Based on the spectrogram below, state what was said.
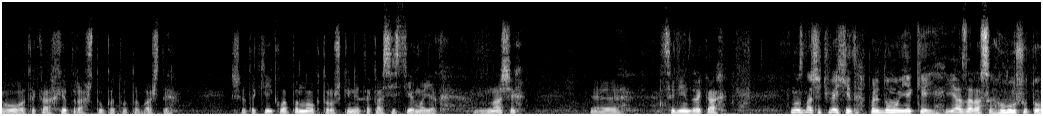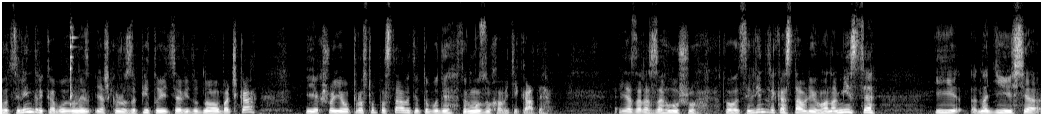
О, така хитра штука тут, бачите. Ще такий клапанок, трошки не така система, як в наших е, циліндриках. Ну, значить, вихід придумав який. Я зараз глушу того циліндрика, бо вони, я ж кажу, запітуються від одного бачка. І якщо його просто поставити, то буде тормозуха витікати. Я зараз заглушу того циліндрика, ставлю його на місце і надіюся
